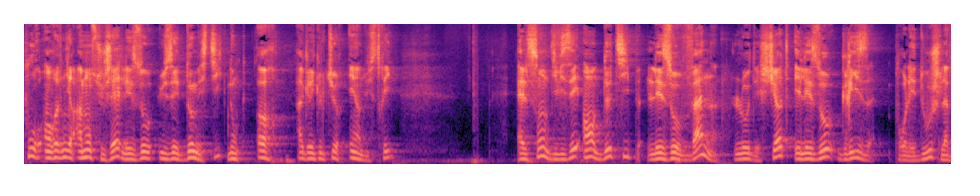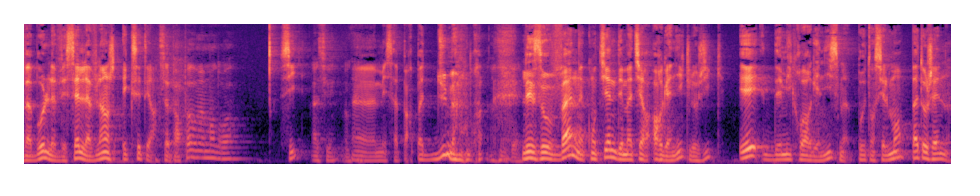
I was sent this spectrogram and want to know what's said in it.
Pour en revenir à mon sujet, les eaux usées domestiques, donc hors agriculture et industrie, elles sont divisées en deux types. Les eaux vannes, l'eau des chiottes, et les eaux grises, pour les douches, lavabo, la vaisselle, lave-linge, etc. Ça part pas au même endroit? Si, Ah si. euh, mais ça part pas du même endroit. Ok. Les eaux vannes contiennent des matières organiques, logiques, et des micro-organismes potentiellement pathogènes.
